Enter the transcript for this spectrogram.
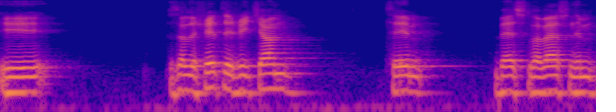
і залишити життям цим безсловесним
